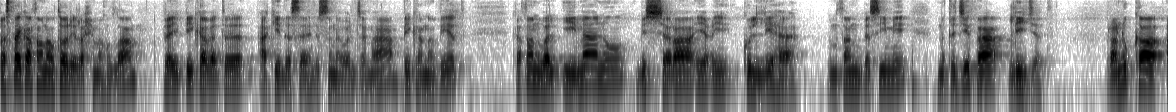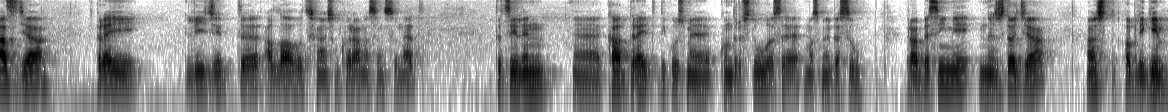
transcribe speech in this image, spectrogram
Pastaj ka thënë autori rahimahullah, prej pikave të akides së ehlisune wal gjema, pika nëntëdhjetë, ka thënë wal imanu bis shërai i kulliha, domethënë besimi në të gjitha ligjet, Pra nuk ka asgjë prej ligjit të Allahut çka është në Kur'an ose në Sunet, të cilin ka të drejtë dikush me kundërshtu ose mos me besu. Pra besimi në çdo gjë është obligim.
